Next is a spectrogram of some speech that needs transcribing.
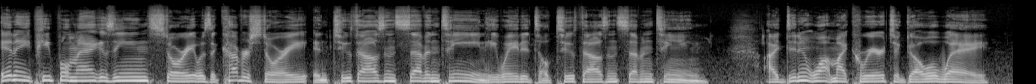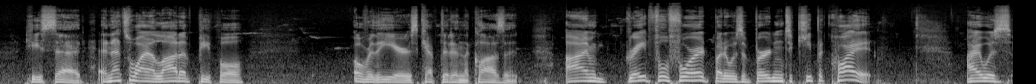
in a People magazine story. It was a cover story in 2017. He waited till 2017. I didn't want my career to go away, he said. And that's why a lot of people over the years kept it in the closet. I'm grateful for it, but it was a burden to keep it quiet. I was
